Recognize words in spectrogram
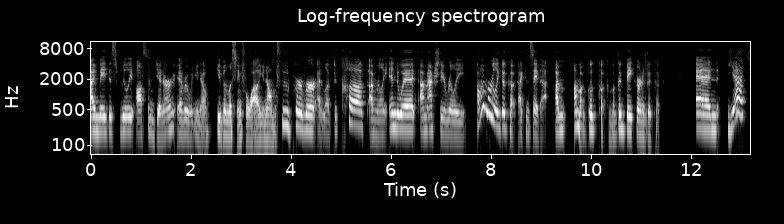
I made this really awesome dinner. Everyone you know if you've been listening for a while you know i'm a food pervert. I love to cook. I'm really into it. I'm actually a really i'm a really good cook i can say that. I'm i'm a good cook. I'm a good baker and a good cook. And yet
